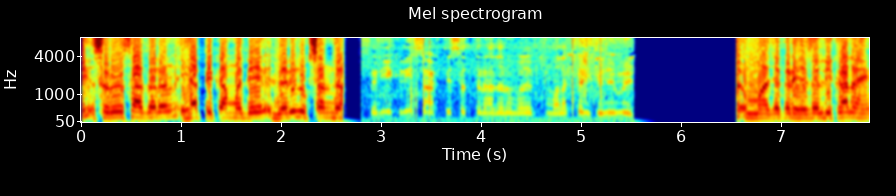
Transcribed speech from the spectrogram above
सर्वसाधारण ह्या पिकामध्ये जरी नुकसान झालं तरी एकरी साठ ते सत्तर हजार रुपये मला कंटिन्यू मिळते माझ्याकडे ह्याचं लिखाण आहे.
